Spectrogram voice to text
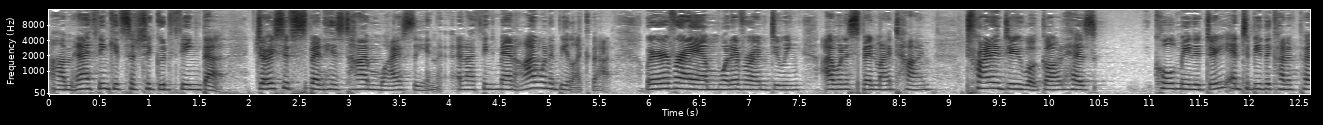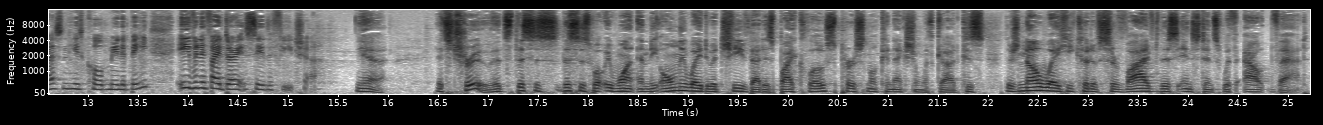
Um, and I think it's such a good thing that Joseph spent his time wisely. And, and I think, man, I want to be like that. Wherever I am, whatever I'm doing, I want to spend my time trying to do what God has called me to do and to be the kind of person He's called me to be, even if I don't see the future. Yeah. It's true. It's this is this is what we want and the only way to achieve that is by close personal connection with God cuz there's no way he could have survived this instance without that.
